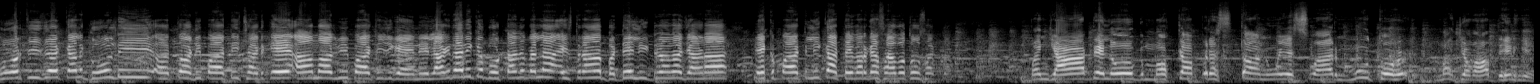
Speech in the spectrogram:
ਹੋਰ ਚੀਜ਼ ਕੱਲ ਗੋਲਡੀ ਅ, ਤੁਹਾਡੀ ਪਾਰਟੀ ਛੱਡ ਕੇ ਆਮ ਆਦਮੀ ਪਾਰਟੀ 'ਚ ਗਏ ਨੇ। ਲੱਗਦਾ ਨਹੀਂ ਕਿ ਵੋਟਾਂ ਤੋਂ ਪਹਿਲਾਂ ਇਸ ਤਰ੍ਹਾਂ ਵੱਡੇ ਲੀਡਰਾਂ ਦਾ ਜਾਣਾ ਇੱਕ ਪਾਰਟੀ ਲਈ ਘਾਟੇ ਵਰਗਾ ਸਾਬਤ ਹੋ ਸਕਦਾ? ਪੰਜਾਬ ਦੇ ਲੋਕ ਮੌਕਾ ਪ੍ਰਸਤਾਂ ਨੂੰ ਇਸ ਵਾਰ ਮੂੰਹ ਤੋਂ ਮ ਜਵਾਬ ਦੇਣਗੇ।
